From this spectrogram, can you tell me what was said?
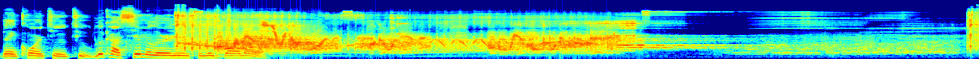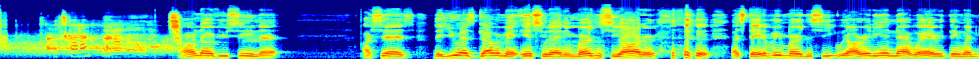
Then Quarantine 2. Look how similar it is to what's going on. This is Recon 1. We're going in. Mobile, we have multiple guns dead. What's going on? I don't know. I don't know if you've seen that. I says the U.S. government issued an emergency order, a state of emergency. We already in that where everything went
